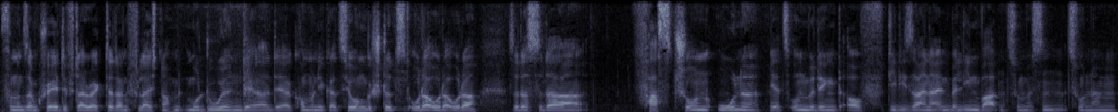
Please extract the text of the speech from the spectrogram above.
von unserem Creative Director dann vielleicht noch mit Modulen der, der Kommunikation gestützt oder, oder, oder, sodass du da fast schon ohne jetzt unbedingt auf die Designer in Berlin warten zu müssen, zu einem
